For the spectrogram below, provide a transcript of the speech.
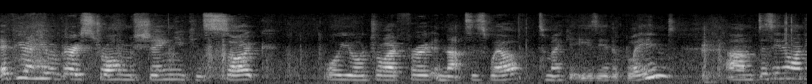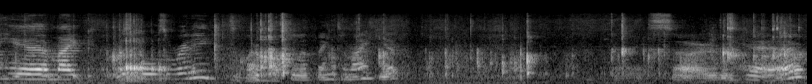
if you don't have a very strong machine, you can soak all your dried fruit and nuts as well to make it easier to blend. Um, does anyone here make balls already? It's quite a popular thing to make, yep. So we have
